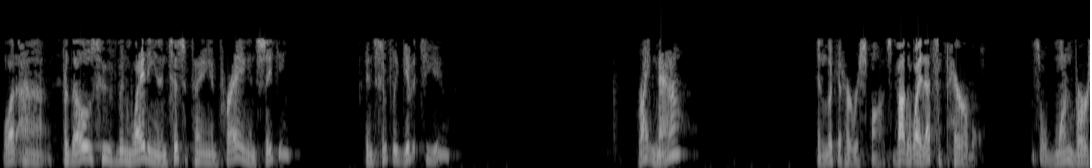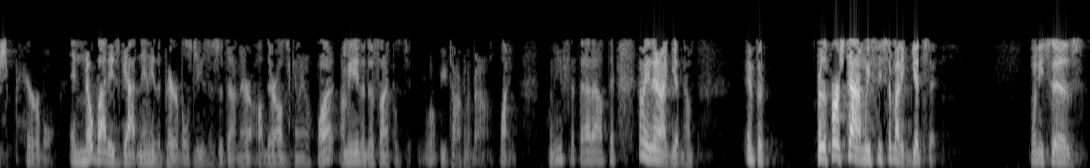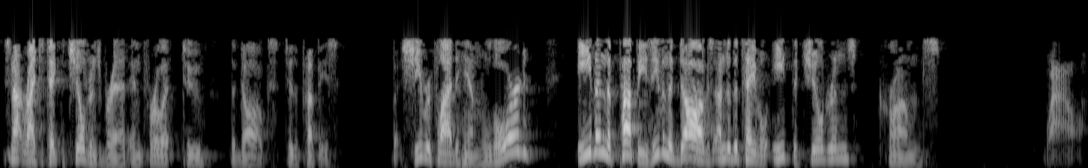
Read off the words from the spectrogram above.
what I, for those who've been waiting and anticipating and praying and seeking? and simply give it to you? Right now? And look at her response. By the way, that's a parable. It's a one verse parable. And nobody's gotten any of the parables Jesus has done. They're, they're all just kind of, go, what? I mean, even the disciples, what were you talking about? Why? When you set that out there? I mean, they're not getting them. And for, for the first time, we see somebody gets it. When he says, it's not right to take the children's bread and throw it to the dogs, to the puppies. But she replied to him, Lord, even the puppies, even the dogs under the table eat the children's crumbs. Wow.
